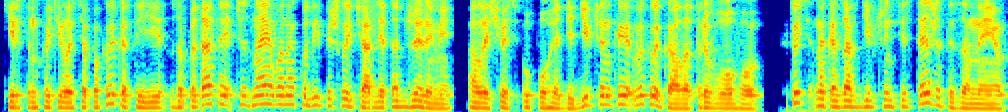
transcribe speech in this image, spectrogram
Кірстен хотілося покликати її, запитати, чи знає вона, куди пішли Чарлі та Джеремі, але щось у погляді дівчинки викликало тривогу. Хтось наказав дівчинці стежити за нею.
